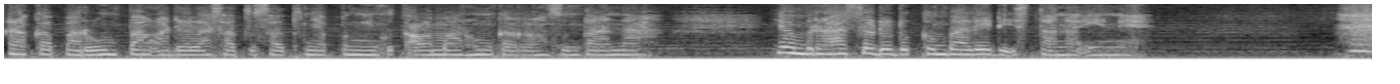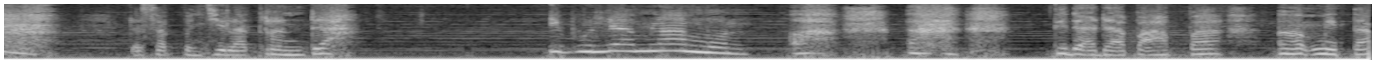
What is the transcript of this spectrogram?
Raka Parumpang adalah satu-satunya pengikut almarhum Kakang Suntana yang berhasil duduk kembali di istana ini. Dasar penjilat rendah. Ibunda melamun. Oh, uh, tidak ada apa-apa, uh, Mita.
